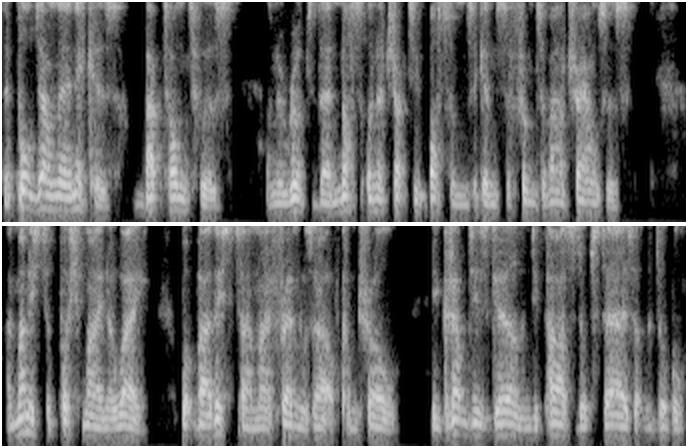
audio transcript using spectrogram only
They pulled down their knickers, backed onto us, and rubbed their not unattractive bottoms against the front of our trousers. I managed to push mine away, but by this time my friend was out of control. He grabbed his girl and departed upstairs at the double.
